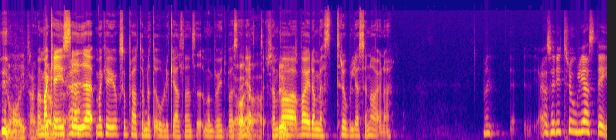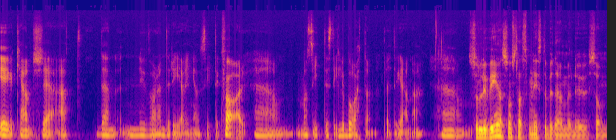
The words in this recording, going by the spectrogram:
Du har ju tankar Men man kan ju säga, man kan ju också prata om lite olika alternativ. Man behöver inte bara Ja, säga ja, ett. Utan vad, vad är de mest troliga scenarierna? Alltså det troligaste är ju kanske att den nuvarande regeringen sitter kvar. Ehm, man sitter still i båten lite grann. Ehm, Så Löfven som statsminister bedömer nu som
